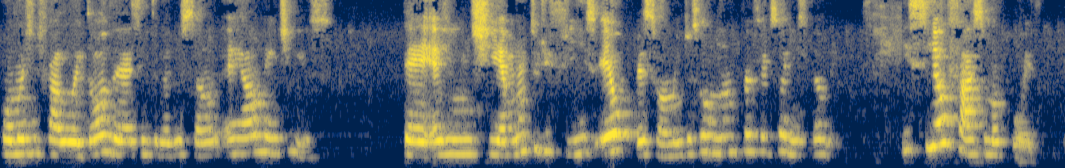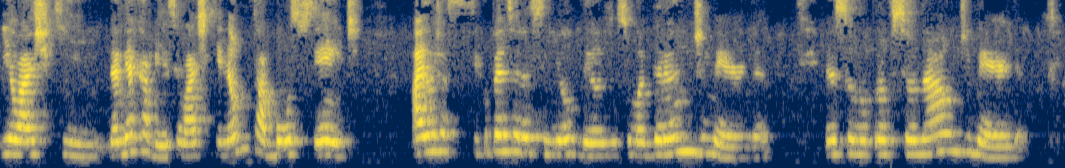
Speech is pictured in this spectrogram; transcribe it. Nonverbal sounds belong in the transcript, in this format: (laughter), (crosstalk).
como a gente falou em toda essa introdução, é realmente isso tem, a gente é muito difícil. Eu, pessoalmente, eu sou muito perfeccionista também. E se eu faço uma coisa e eu acho que, na minha cabeça, eu acho que não tá bom o suficiente, aí eu já fico pensando assim: meu Deus, eu sou uma grande merda. Eu sou uma profissional de merda.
